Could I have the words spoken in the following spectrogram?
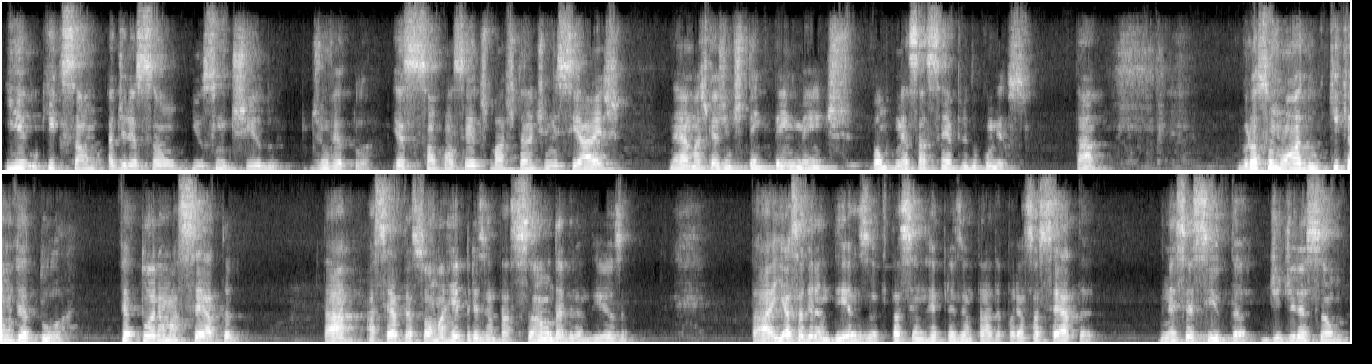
e o que, que são a direção e o sentido de um vetor. Esses são conceitos bastante iniciais, né, mas que a gente tem que ter em mente. Vamos começar sempre do começo. Tá? Grosso modo, o que é um vetor? Vetor é uma seta. Tá? A seta é só uma representação da grandeza. Tá? E essa grandeza que está sendo representada por essa seta necessita de direção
